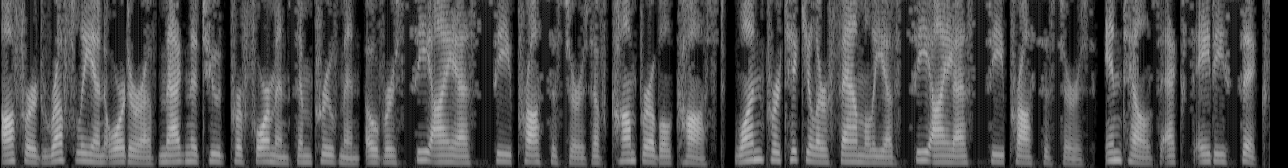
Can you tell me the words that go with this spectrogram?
offered roughly an order of magnitude performance improvement over CISC processors of comparable cost, one particular family of CISC processors, Intel's x86,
